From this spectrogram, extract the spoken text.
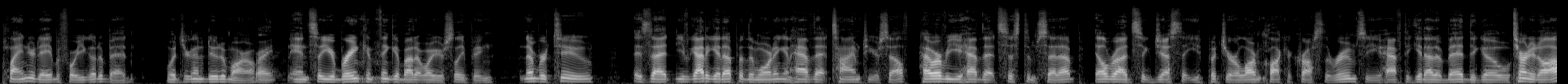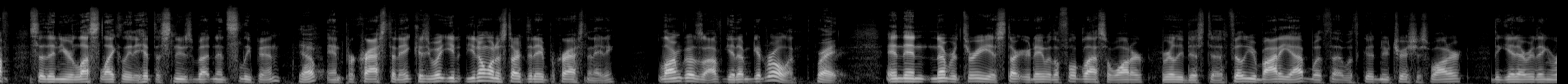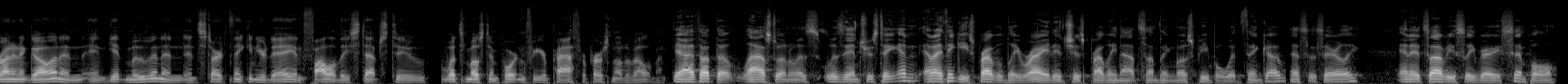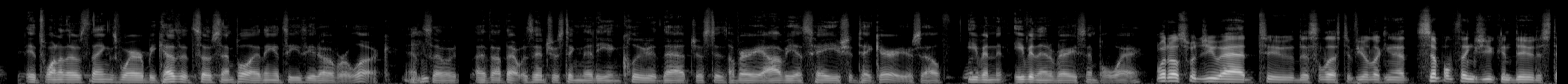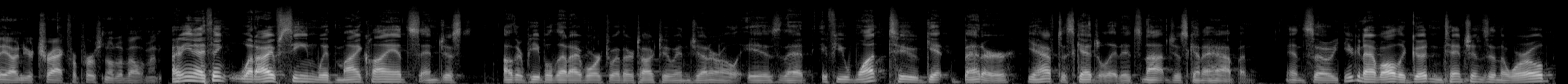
plan your day before you go to bed, what you're going to do tomorrow. Right. And so your brain can think about it while you're sleeping. Number two, is that you've got to get up in the morning and have that time to yourself. However, you have that system set up. Elrod suggests that you put your alarm clock across the room so you have to get out of bed to go turn it off. So then you're less likely to hit the snooze button and sleep in Yep. and procrastinate because you, you don't want to start the day procrastinating. Alarm goes off, get up and get rolling. Right. And then number three is start your day with a full glass of water, really just to fill your body up with uh, with good nutritious water to get everything running and going and, and get moving and, and start thinking your day and follow these steps to what's most important for your path for personal development. Yeah, I thought the last one was was interesting, and and I think he's probably right. It's just probably not something most people would think of necessarily, and it's obviously very simple. It's one of those things where because it's so simple, I think it's easy to overlook, and mm-hmm. so it, I thought that was interesting that he included that just as a very obvious, hey, you should take care of yourself, even even in a very simple way. What else would you add to this list if you're looking at simple things you can do to stay on your track for personal development? I mean, I think what I've seen with my clients and just other people that I've worked with or talked to in general is that if you want to get better, you have to schedule it. It's not just going to happen. And so you can have all the good intentions in the world,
